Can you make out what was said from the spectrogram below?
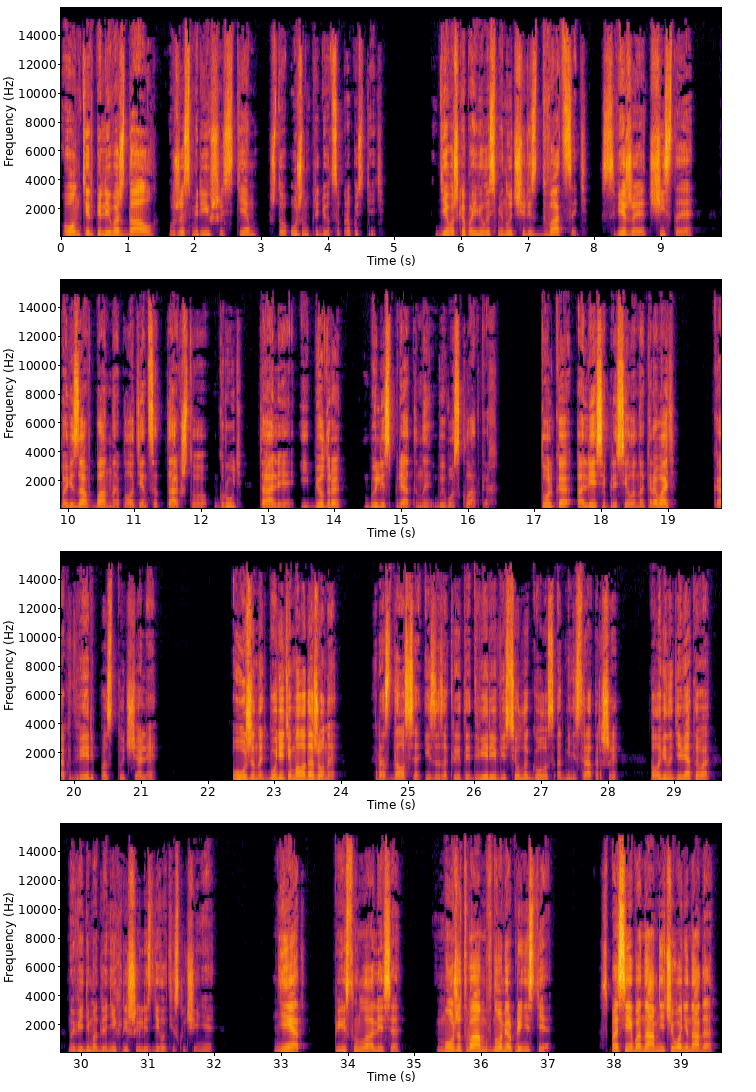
Он терпеливо ждал, уже смирившись с тем, что ужин придется пропустить. Девушка появилась минут через двадцать, свежая, чистая, повязав банное полотенце так, что грудь, талия и бедра были спрятаны в его складках. Только Олеся присела на кровать, как в дверь постучали. «Ужинать будете, молодожены?» Раздался из-за закрытой двери веселый голос администраторши. Половина девятого, но, видимо, для них решили сделать исключение. «Нет!» — пискнула Олеся. «Может, вам в номер принести?» «Спасибо, нам ничего не надо!»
